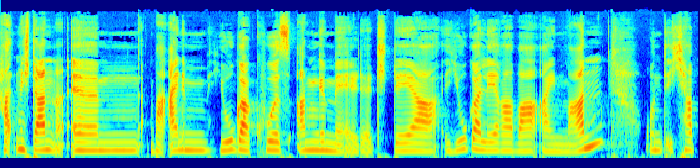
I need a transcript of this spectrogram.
hat mich dann ähm, bei einem Yogakurs angemeldet. Der Yogalehrer war ein Mann und ich habe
